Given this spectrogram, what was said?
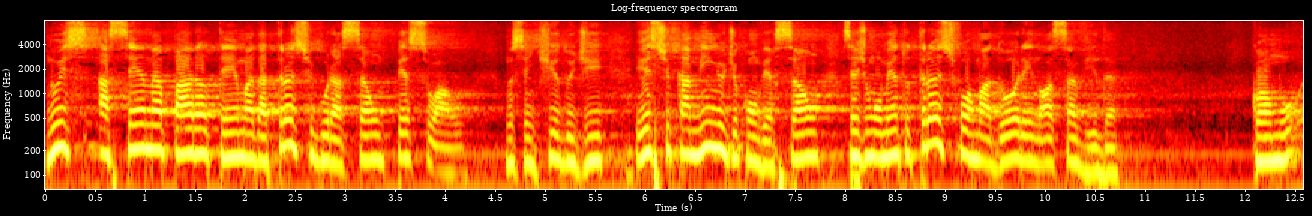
Nos acena para o tema da transfiguração pessoal, no sentido de este caminho de conversão seja um momento transformador em nossa vida, como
